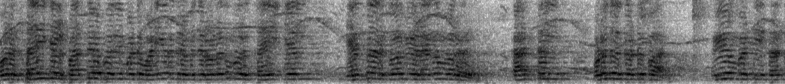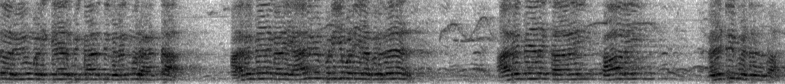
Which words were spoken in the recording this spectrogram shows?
ஒரு சைக்கிள் பத்திரப்பதி மட்டும் வணிகத்துறை அமைச்சர்களுக்கும் ஒரு சைக்கிள் எஸ் ஆர் கோபிகளுக்கும் ஒரு கட்டல் முடிஞ்ச தொட்டுப்பார் வீவம்பட்டி தஞ்சாவூர் வீவம்பட்டி கேஆர்பி கார்த்திகளுக்கும் ஒரு அண்டா. அருமையான காலை யாருமே பிடிக்க முடியல பிரதர்? அருமையான காலை காலை வெற்றி பெற்றிருப்பார்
